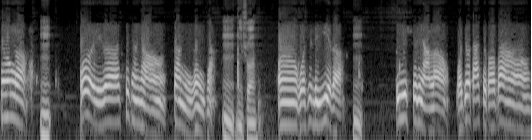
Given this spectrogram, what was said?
陈峰哥，嗯。我有一个事情想向你问一下。嗯，你说，嗯，我是离异的，嗯。离异十年了，我就打小高棒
